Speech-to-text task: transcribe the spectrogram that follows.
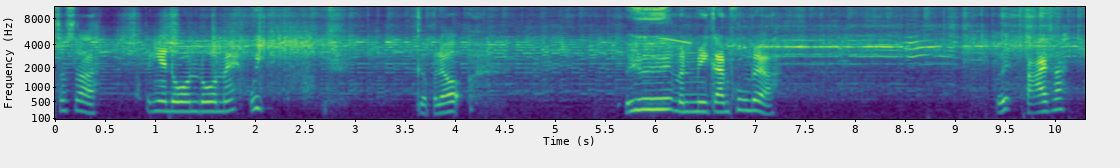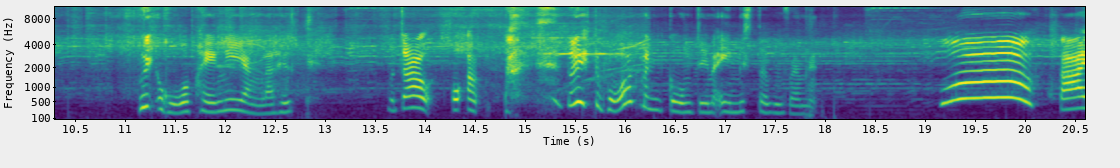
เสื้อเสื้อเป็นไงโดนโดนไหมอุ้ยเกือบไปแล้วเฮ้ยมันมีการพุ่งด้วยอะเฮ้ยตายซะ เฮ้ยโอ้โหเพลงนี่อย่างระทึกพระเจ้าโอ้อะเฮ้ยแต่ผมว่ามันโกงจริงนะไอ้มิสเตอร์คุณแฟมเนี่ยว้าวตาย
